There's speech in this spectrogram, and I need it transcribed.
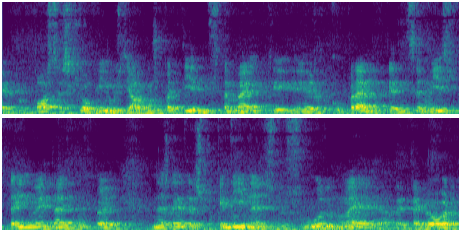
propostas que ouvimos de alguns partidos também que, eh, recuperando o tempo de serviço, têm, no entanto, eh, nas letras pequeninas do seguro, não é? A letra gorda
